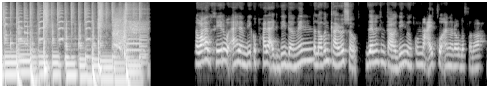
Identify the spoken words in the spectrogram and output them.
Thank you. الخير واهلا بيكم في حلقة جديدة من The Love in Cairo Show. زي ما أنتم متعودين بنكون معاكم أنا رغده صلاح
